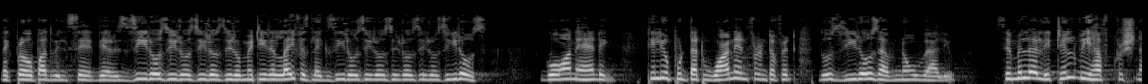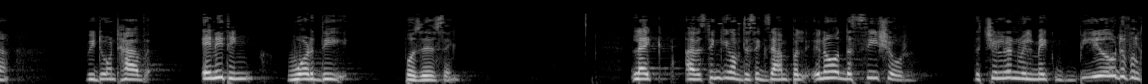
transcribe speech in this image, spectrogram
Like Prabhupada will say, there is zero, zero, zero, zero. Material life is like zero, zero, zero, zero, zeros. Go on adding. Till you put that one in front of it, those zeros have no value. Similarly, till we have Krishna, we don't have anything worthy possessing. Like, I was thinking of this example, you know, the seashore. The children will make beautiful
